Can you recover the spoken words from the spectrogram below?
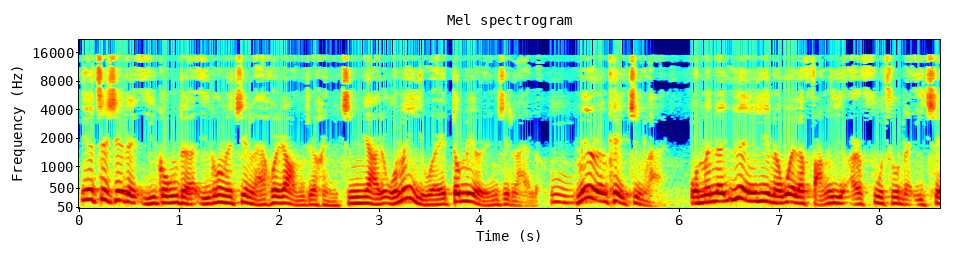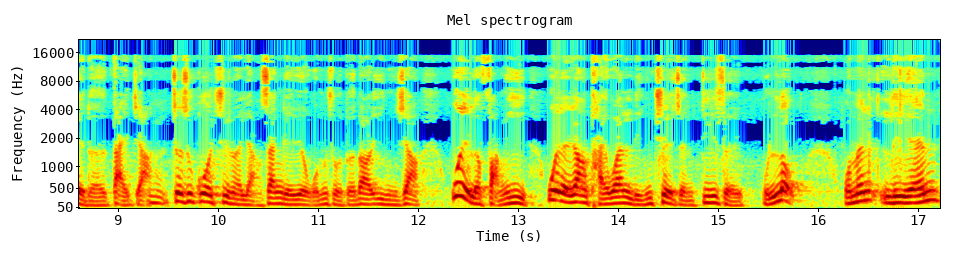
因为这些的移工的移工的进来，会让我们觉得很惊讶。就我们以为都没有人进来了，嗯，没有人可以进来。我们呢，愿意呢，为了防疫而付出的一切的代价。嗯，这是过去呢两三个月我们所得到的印象。为了防疫，为了让台湾零确诊、滴水不漏，我们连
